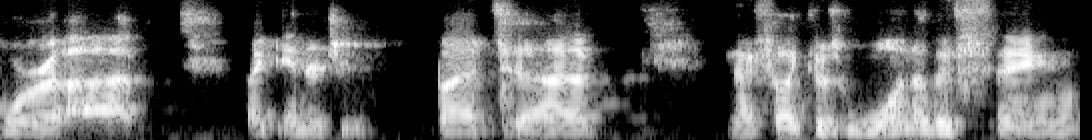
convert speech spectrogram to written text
more uh, like energy. But uh, and I feel like there's one other thing.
